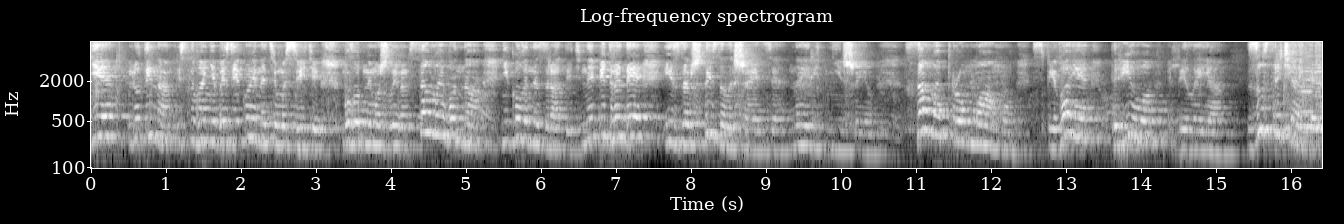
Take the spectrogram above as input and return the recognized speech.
є людина, існування без якої на цьому світі було б неможливим. Саме вона ніколи не зрадить, не підведе і завжди залишається найріднішою. Саме про маму співає Тріо Лілея. Зустрічайте!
